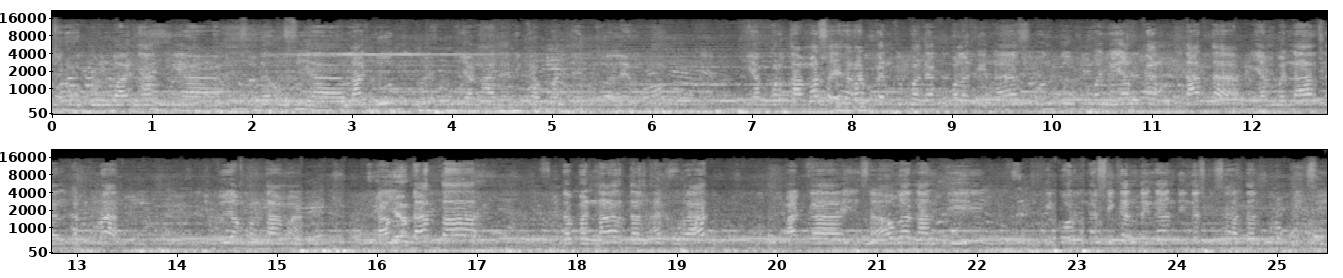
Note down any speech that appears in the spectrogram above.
walaupun banyak yang sudah usia lanjut yang ada di Kabupaten Balemo. Yang pertama saya harapkan kepada kepala dinas untuk menyiapkan data yang benar dan akurat. Kalau data sudah benar dan akurat, maka insya Allah nanti dikoordinasikan dengan dinas kesehatan provinsi.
